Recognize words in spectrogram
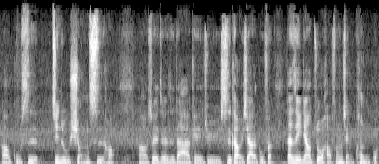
啊股市进入熊市哈。啊，所以这个是大家可以去思考一下的部分，但是一定要做好风险控管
